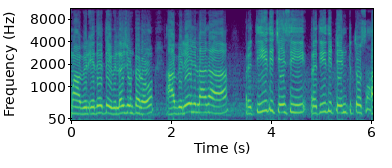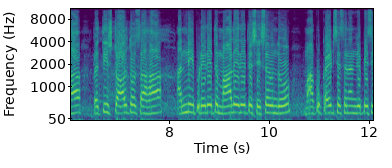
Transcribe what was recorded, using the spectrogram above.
మా వి- ఏదైతే విలేజ్ ఉంటారో ఆ విలేజ్ లాగా ప్రతీది చేసి ప్రతీది టెంట్తో సహా ప్రతి స్టాల్తో సహా అన్ని ఇప్పుడు ఏదైతే మాది ఏదైతే సెషన్ ఉందో మాకు కైట్ సెషన్ అని చెప్పేసి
